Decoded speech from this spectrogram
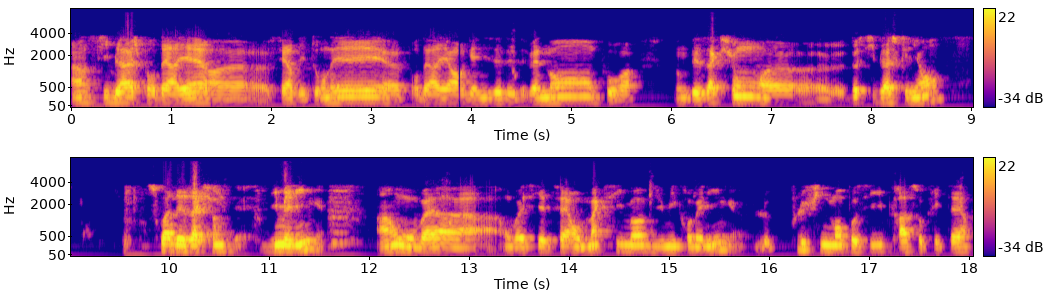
un ciblage pour derrière euh, faire des tournées, euh, pour derrière organiser des événements, pour donc des actions euh, de ciblage client, soit des actions d'emailing, hein, où on va, on va essayer de faire au maximum du micro-mailing, le plus finement possible grâce aux critères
